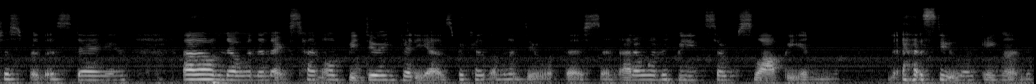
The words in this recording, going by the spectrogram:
just for this day. I don't know when the next time I'll be doing videos because I'm gonna deal with this and I don't want to be so sloppy and nasty looking on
